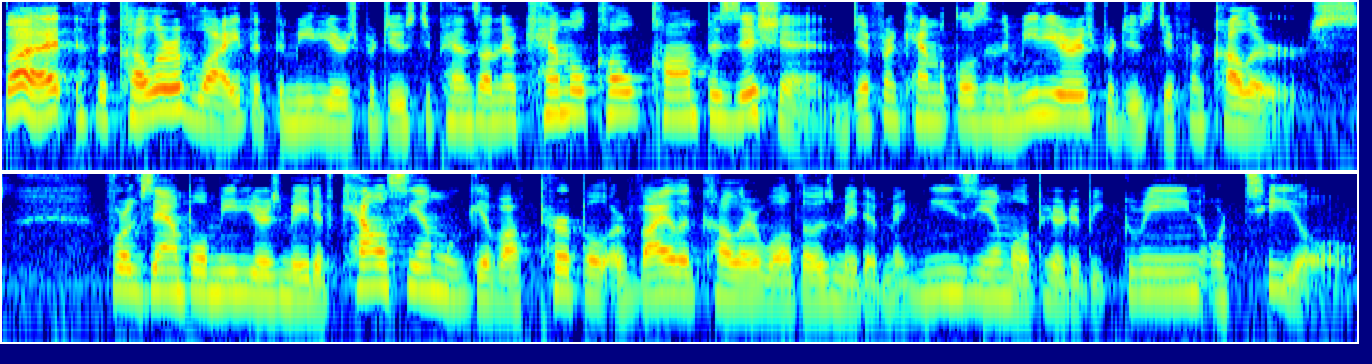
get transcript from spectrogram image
But the color of light that the meteors produce depends on their chemical composition. Different chemicals in the meteors produce different colors. For example, meteors made of calcium will give off purple or violet color, while those made of magnesium will appear to be green or teal.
